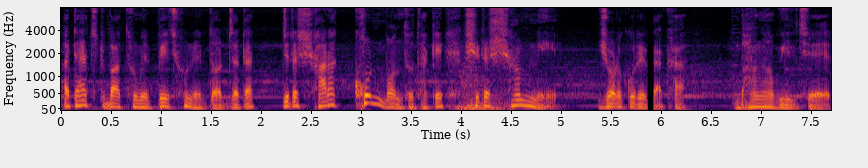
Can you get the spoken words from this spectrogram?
অ্যাটাচড বাথরুমের পেছনের দরজাটা, যেটা সারাক্ষণ বন্ধ থাকে সেটার সামনে জড়ো করে রাখা, ভাঙা হুইল চেয়ার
